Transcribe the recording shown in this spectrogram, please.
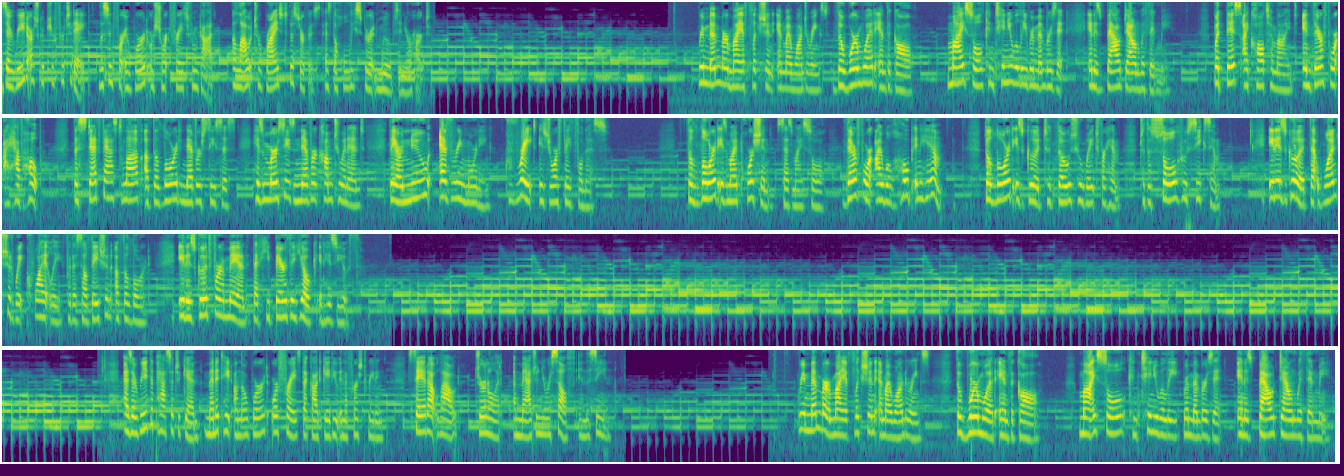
As I read our scripture for today, listen for a word or short phrase from God. Allow it to rise to the surface as the Holy Spirit moves in your heart. Remember my affliction and my wanderings, the wormwood and the gall. My soul continually remembers it and is bowed down within me. But this I call to mind, and therefore I have hope. The steadfast love of the Lord never ceases. His mercies never come to an end. They are new every morning. Great is your faithfulness. The Lord is my portion, says my soul. Therefore I will hope in him. The Lord is good to those who wait for him, to the soul who seeks him. It is good that one should wait quietly for the salvation of the Lord. It is good for a man that he bear the yoke in his youth. As I read the passage again, meditate on the word or phrase that God gave you in the first reading. Say it out loud, journal it, imagine yourself in the scene. Remember my affliction and my wanderings, the wormwood and the gall. My soul continually remembers it and is bowed down within me.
